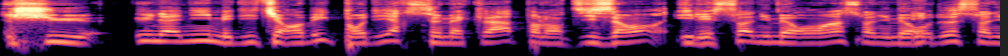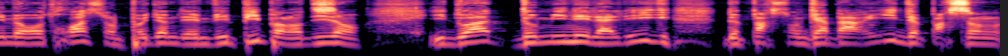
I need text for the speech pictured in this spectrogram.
je suis unanime et dithyrambique pour dire ce mec-là, pendant 10 ans, il est soit numéro 1, soit numéro 2, soit numéro 3 sur le podium des MVP pendant 10 ans. Il doit dominer la ligue de par son gabarit, de par son,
